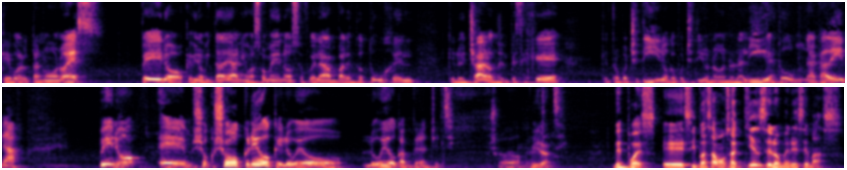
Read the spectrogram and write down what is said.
que bueno, tan nuevo no es, pero que vino a mitad de año más o menos, se fue Lampard, entró Tuchel, que lo echaron del PSG, que entró Pochettino, que Pochettino no ganó la liga, es toda una cadena. Pero eh, yo, yo creo que lo veo lo veo campeón en Chelsea. Yo lo veo campeón Mira. en Chelsea. Después, eh, si pasamos a quién se lo merece más.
